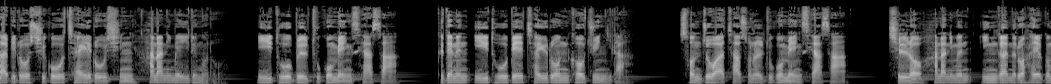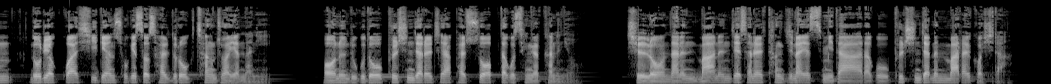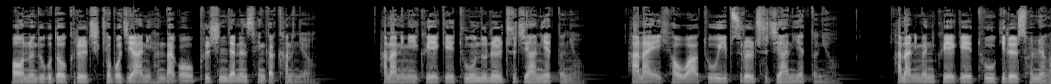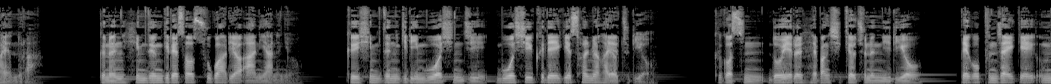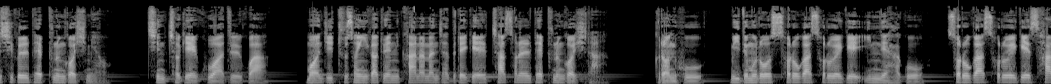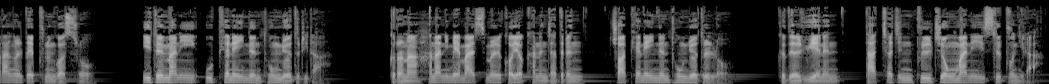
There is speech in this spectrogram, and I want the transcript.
자비로우시고 자애로우신 하나님의 이름으로 이 도읍을 두고 맹세하사 그대는 이 도읍의 자유로운 거주인이라 선조와 자손을 두고 맹세하사 실로 하나님은 인간으로 하여금 노력과 시련 속에서 살도록 창조하였나니 어느 누구도 불신자를 제압할 수 없다고 생각하느뇨. 실로 나는 많은 재산을 탕진하였습니다. 라고 불신자는 말할 것이라. 어느 누구도 그를 지켜보지 아니한다고 불신자는 생각하느뇨. 하나님이 그에게 두 눈을 주지 아니했더뇨. 하나의 혀와 두 입술을 주지 아니했더뇨. 하나님은 그에게 두 길을 설명하였노라. 그는 힘든 길에서 수고하려 아니하느뇨. 그 힘든 길이 무엇인지 무엇이 그대에게 설명하여 주리요. 그것은 노예를 해방시켜 주는 일이요. 배고픈 자에게 음식을 베푸는 것이며 친척의 고아들과 먼지 투성이가 된 가난한 자들에게 자선을 베푸는 것이라. 그런 후 믿음으로 서로가 서로에게 인내하고 서로가 서로에게 사랑을 베푸는 것으로 이들만이 우편에 있는 동료들이라. 그러나 하나님의 말씀을 거역하는 자들은 좌편에 있는 동료들로 그들 위에는 닫혀진 불지옥만이 있을 뿐이라.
